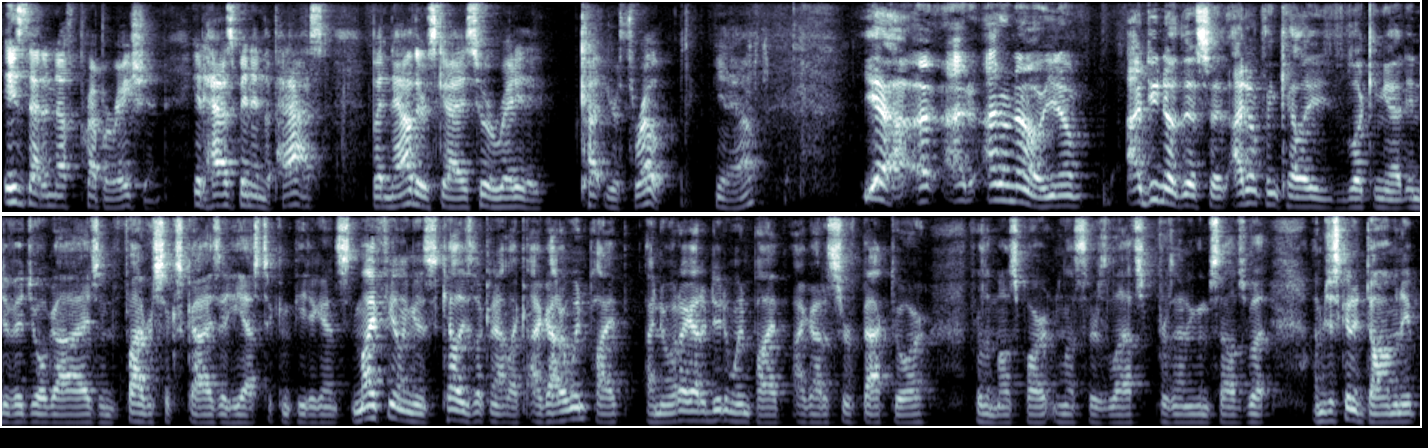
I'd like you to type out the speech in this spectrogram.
Is that enough preparation? It has been in the past, but now there's guys who are ready to cut your throat. You know. Yeah, I, I, I don't know. You know, I do know this that I don't think Kelly's looking at individual guys and five or six guys that he has to compete against. My feeling is Kelly's looking at like I got to win pipe. I know what I got to do to win pipe. I got to surf backdoor for the most part, unless there's lefts presenting themselves. But I'm just going to dominate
